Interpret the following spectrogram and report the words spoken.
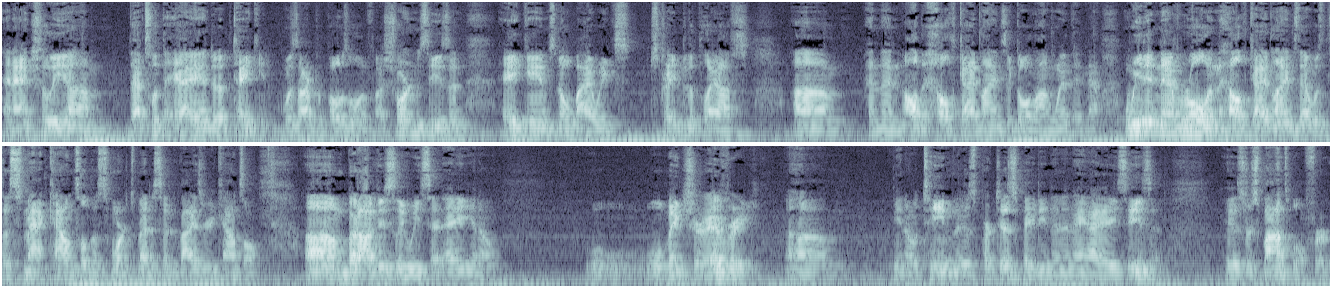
and actually, that's what the AIA ended up taking was our proposal of a shortened season, eight games, no bye weeks, straight into the playoffs. Um, and then all the health guidelines that go along with it. Now, we didn't have a role in the health guidelines. That was the SMAC Council, the Sports Medicine Advisory Council. Um, but obviously, we said, hey, you know, we'll, make sure every um, you know team that is participating in an AIA season is responsible for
